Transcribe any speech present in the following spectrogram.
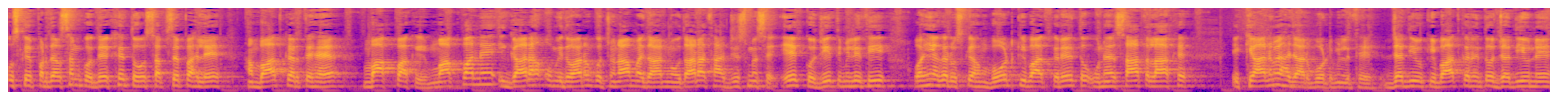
उसके प्रदर्शन को देखें तो सबसे पहले हम बात करते हैं माकपा की। माकपा ने 11 उम्मीदवारों को चुनाव मैदान में उतारा था, जिसमें से एक को जीत मिली थी। वहीं अगर उसके हम वोट की बात करें तो उन्हें सात लाख इक्यानवे हज़ार वोट मिले थे। जदयू की बात करें तो जदयू ने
